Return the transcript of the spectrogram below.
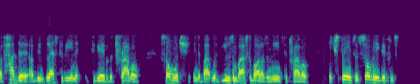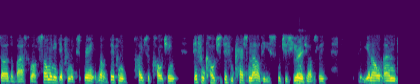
I've had the I've been blessed to be in, to be able to travel so much in the with using basketball as a means to travel, experiences so many different styles of basketball, so many different experience, no, different types of coaching, different coaches, different personalities, which is huge, right. obviously. You know, and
